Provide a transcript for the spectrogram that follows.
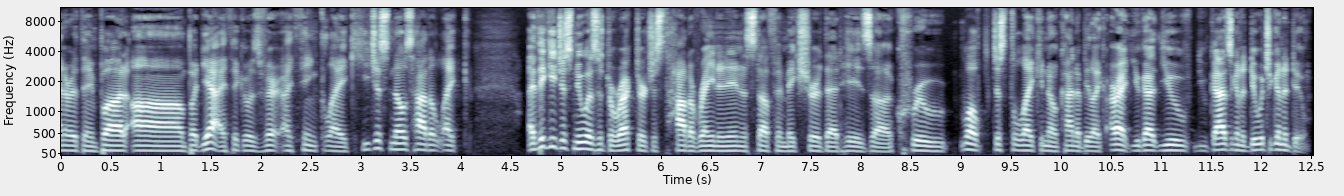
And everything. But um, but yeah, I think it was very. I think like he just knows how to like. I think he just knew as a director just how to rein it in and stuff and make sure that his uh, crew, well, just to like you know, kind of be like, all right, you guys, you you guys are gonna do what you're gonna do.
